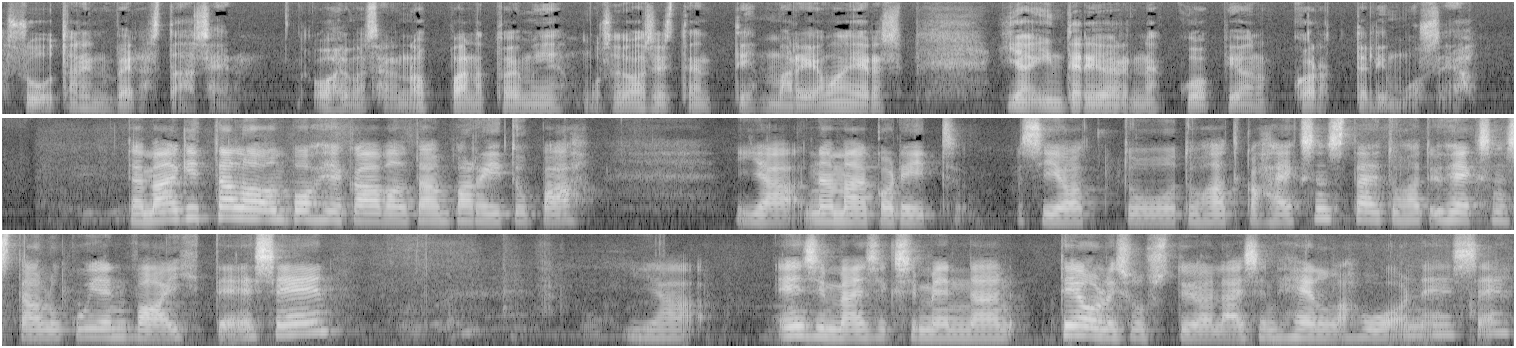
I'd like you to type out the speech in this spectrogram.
suutarin verstaaseen. Ohjelmasarjan oppaana toimii museoassistentti Maria Maieras ja interiöörinä Kuopion korttelimuseo. Tämäkin talo on pohjakaavaltaan pari tupaa ja nämä kodit sijoittuu 1800- ja 1900-lukujen vaihteeseen. Ja ensimmäiseksi mennään teollisuustyöläisen hellahuoneeseen.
